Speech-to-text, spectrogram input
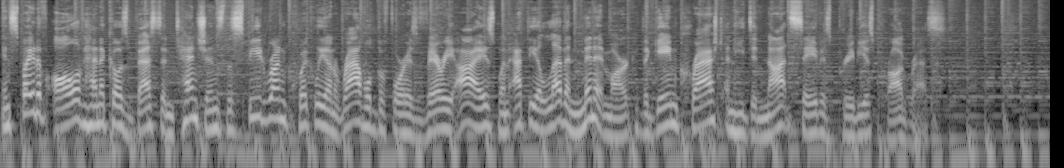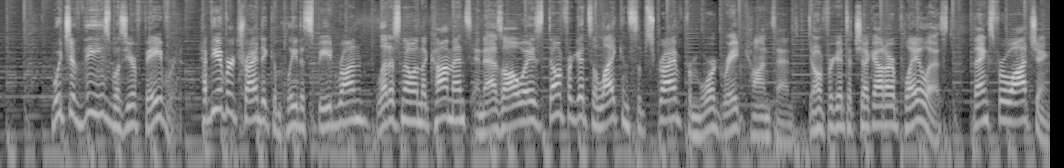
In spite of all of Heniko's best intentions, the speedrun quickly unraveled before his very eyes when at the 11-minute mark, the game crashed and he did not save his previous progress. Which of these was your favorite? Have you ever tried to complete a speedrun? Let us know in the comments, and as always, don't forget to like and subscribe for more great content. Don't forget to check out our playlist. Thanks for watching.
